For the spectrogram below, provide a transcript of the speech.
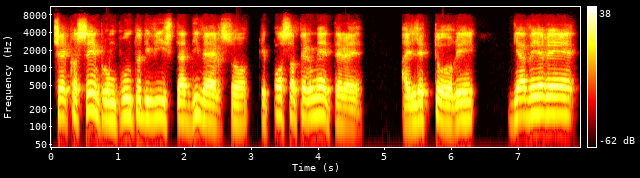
cerco sempre un punto di vista diverso che possa permettere ai lettori di avere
